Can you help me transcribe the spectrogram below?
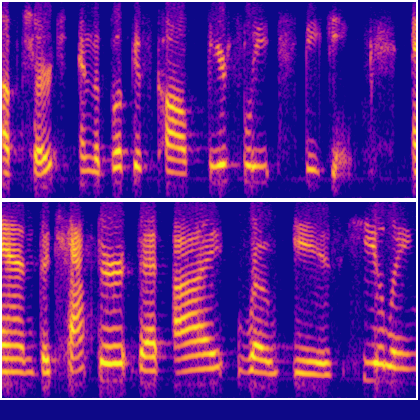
Upchurch, and the book is called Fiercely Speaking. And the chapter that I wrote is Healing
